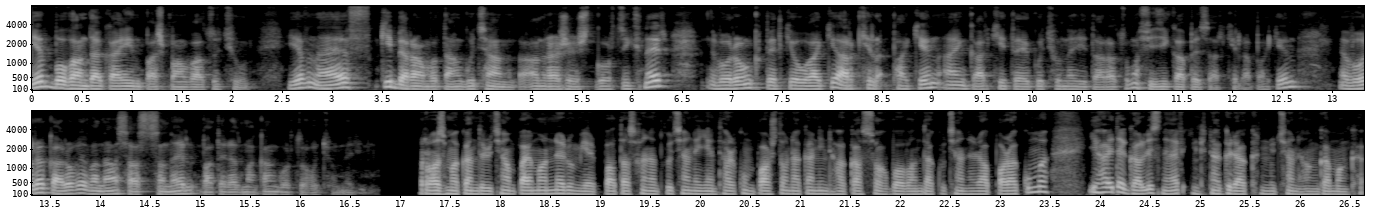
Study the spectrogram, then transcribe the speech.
եւ բովանդակային պաշտպանվածություն, եւ նաեւ կիբերանվտանգության անհրաժեշտ գործիքներ, որոնք պետք է ուղղակի արգելափակեն այն կարգի տեղեկությունների տարածումը, ֆիզիկապես արգելափակեն, որը կարող է վնաս հասցնել պատերազմական գործողություններին։ Ռազմական դրության պայմաններում, երբ պատասխանատվության է ենթարկվում պաշտոնականին հակասող բովանդակության հրապարակումը, ի հայտ է գալիս նաև ինքնագրաքննության հանգամանքը։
